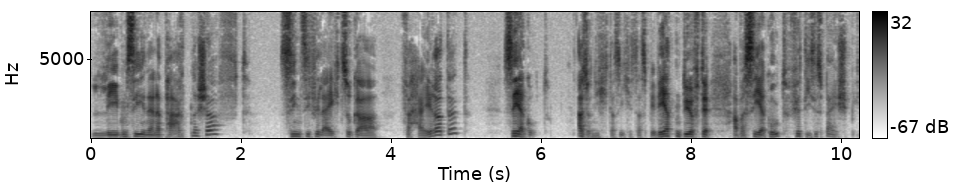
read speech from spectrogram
Leben Sie in einer Partnerschaft? Sind Sie vielleicht sogar verheiratet? Sehr gut. Also nicht, dass ich es das bewerten dürfte, aber sehr gut für dieses Beispiel.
